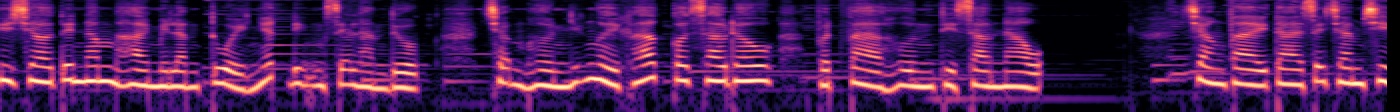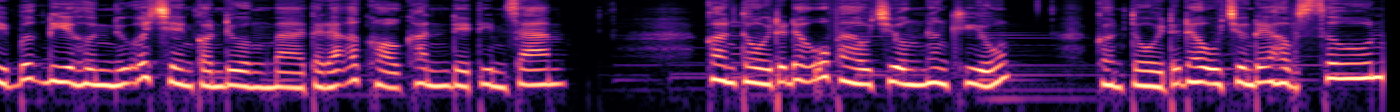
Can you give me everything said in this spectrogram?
thì chờ tới năm 25 tuổi nhất định sẽ làm được. Chậm hơn những người khác có sao đâu, vất vả hơn thì sao nào. Chẳng phải ta sẽ chăm chỉ bước đi hơn nữa trên con đường mà ta đã khó khăn để tìm ra. Còn tôi đã đậu vào trường năng khiếu. Còn tôi đã đậu trường đại học Seoul.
